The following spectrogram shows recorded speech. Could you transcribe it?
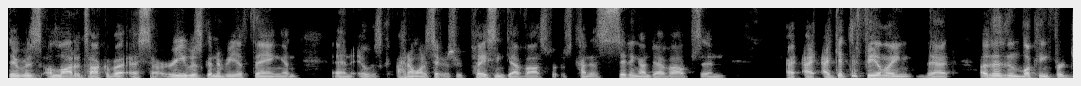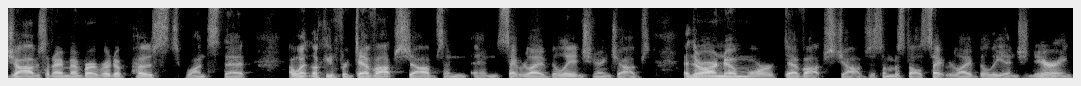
there was a lot of talk about SRE was going to be a thing, and and it was I don't want to say it was replacing DevOps, but it was kind of sitting on DevOps. And I, I, I get the feeling that other than looking for jobs, and I remember I wrote a post once that I went looking for DevOps jobs and, and site reliability engineering jobs, and there are no more DevOps jobs. It's almost all site reliability engineering,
